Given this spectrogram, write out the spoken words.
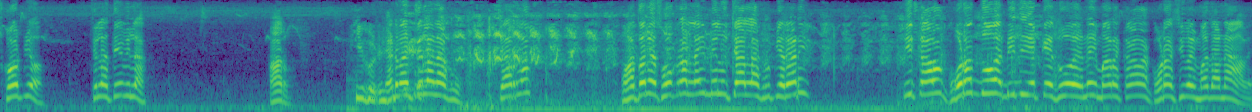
સ્કોર્પિયો? ચેલા તેવી લાખ? સારું એડવાન્સ ચેલા નાખું? ચાર લાખ? વાંધો ને છોકરા લઈ મેલું ચાર લાખ રૂપિયા. રેડી ઈ કાળો ઘોડો જ જોવે બીજી એકે જોવે નહીં મારા કાળા ઘોડા સિવાય મજા ના આવે.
